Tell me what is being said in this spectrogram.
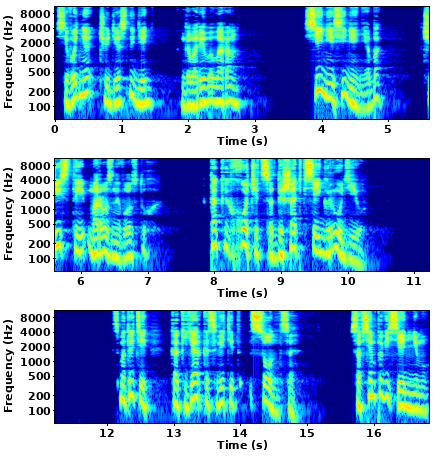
«Сегодня чудесный день», — говорила Лоран. «Синее-синее небо, чистый морозный воздух. Так и хочется дышать всей грудью. Смотрите, как ярко светит солнце. Совсем по-весеннему».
